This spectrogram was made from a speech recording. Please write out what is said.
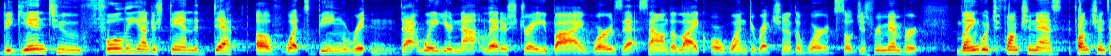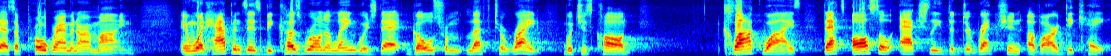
begin to fully understand the depth of what's being written. That way, you're not led astray by words that sound alike or one direction of the word. So just remember language function as, functions as a program in our mind. And what happens is because we're on a language that goes from left to right, which is called clockwise, that's also actually the direction of our decay.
